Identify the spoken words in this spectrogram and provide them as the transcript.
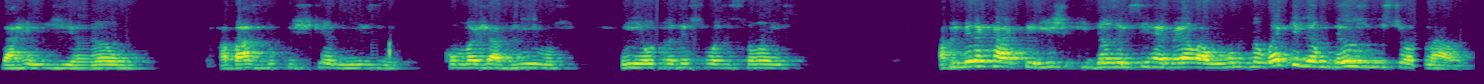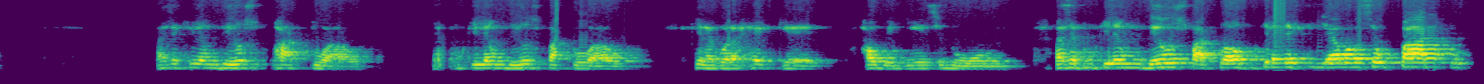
da religião, a base do cristianismo, como nós já vimos em outras exposições. A primeira característica que Deus ele se revela ao homem não é que ele é um Deus missional, mas é que ele é um Deus pactual. É porque ele é um Deus pactual que ele agora requer a obediência do homem. Mas é porque ele é um Deus pactual, porque ele é fiel ao seu pacto,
